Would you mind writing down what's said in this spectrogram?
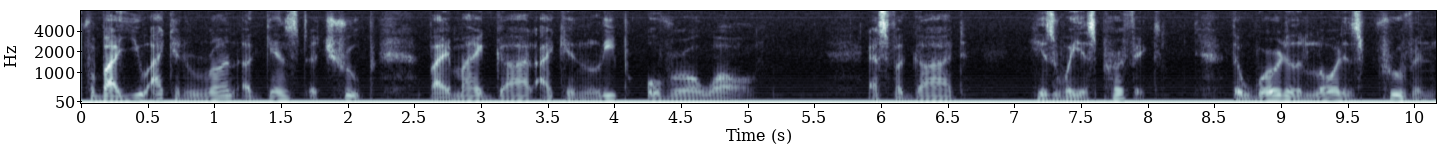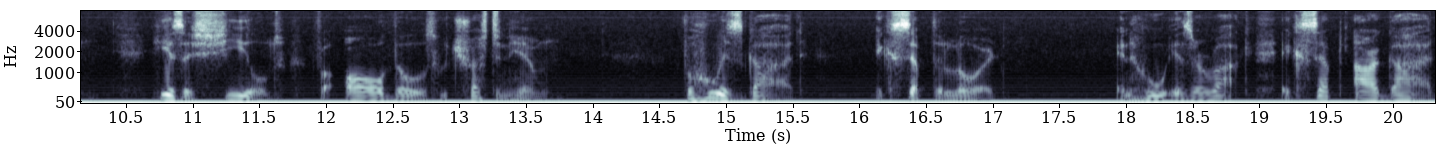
For by you I can run against a troop. By my God I can leap over a wall. As for God, his way is perfect. The word of the Lord is proven. He is a shield for all those who trust in him. For who is God except the Lord? And who is a rock except our God?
